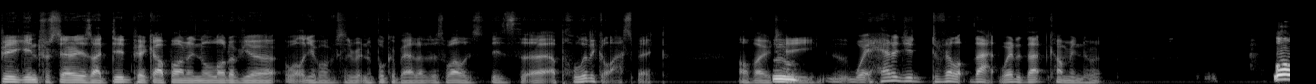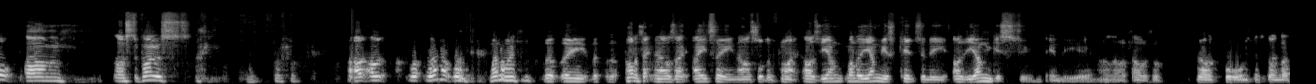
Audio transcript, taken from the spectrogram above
big interest areas I did pick up on in a lot of your well, you've obviously written a book about it as well. Is is the, a political aspect of OT? Mm. Where, how did you develop that? Where did that come into it? Well, um, I suppose I, I, when, I, when I went to the, the, the Polytechnic, I was like 18. I was sort of like, I was young, one of the youngest kids in the, I was the youngest student in the year. I was, I was, I was born just on the,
